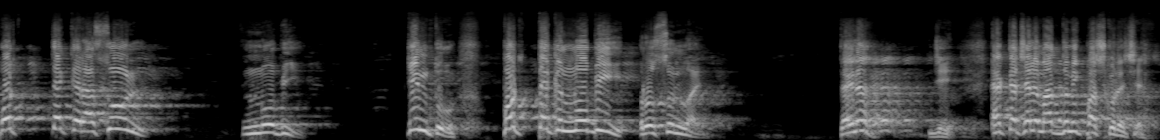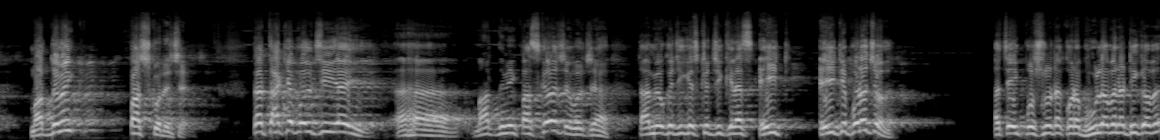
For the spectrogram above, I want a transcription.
প্রত্যেক রাসুল নবী। কিন্তু প্রত্যেক নবী রসুল নয়। তাই না? জি। একটা ছেলে মাধ্যমিক পাশ করেছে। মাধ্যমিক পাশ করেছে। তা তাকে বলছি, এই মাধ্যমিক পাস করেছে? বলছে হ্যাঁ। তা আমি ওকে জিজ্ঞেস করছি, ক্লাস এইট, এইটে পড়েছো? আচ্ছা এই প্রশ্নটা করা ভুল হবে না, ঠিক হবে?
